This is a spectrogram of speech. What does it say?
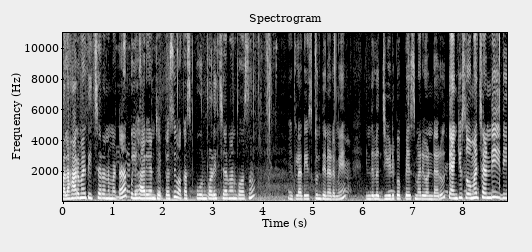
పలహారం అయితే ఇచ్చారనమాట పులిహారి అని చెప్పేసి ఒక స్పూన్ కూడా ఇచ్చారు మన కోసం. ఇట్లా తీసుకుని తినడమే. ఇందులో జీడిపప్పు వేసి మరి వండారు. థ్యాంక్ యూ సో మచ్ అండి. ఇది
